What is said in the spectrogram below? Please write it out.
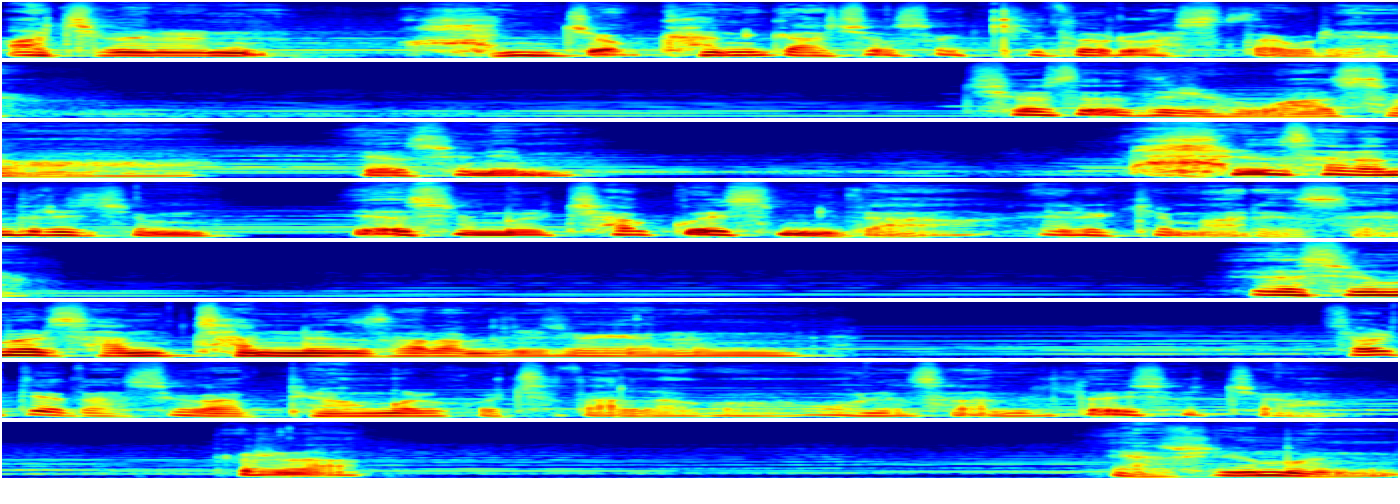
아침에는 한적한 가셔서 기도를 하셨다고 그래요. 처자들이 와서 예수님 많은 사람들이 지금 예수님을 찾고 있습니다. 이렇게 말했어요. 예수님을 찾는 사람들 중에는 절대 다수가 병을 고쳐달라고 오는 사람들도 있었죠. 그러나 예수님은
